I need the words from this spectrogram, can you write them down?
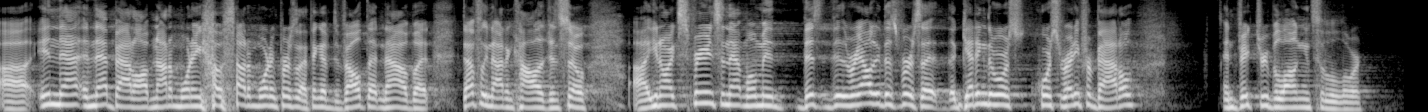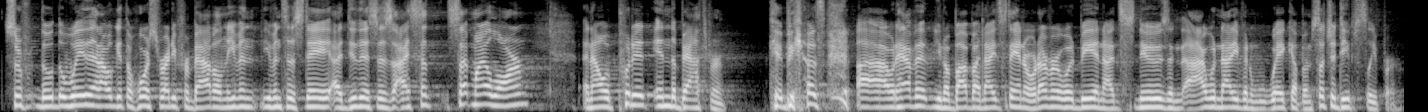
uh, in that in that battle, I'm not a morning. I was not a morning person. I think I've developed that now, but definitely not in college. And so, uh, you know, I experienced in that moment this the reality of this verse that getting the horse, horse ready for battle and victory belonging to the Lord. So the, the way that I would get the horse ready for battle, and even even to this day, I do this is I set set my alarm, and I would put it in the bathroom. Okay, because I would have it, you know, by my nightstand or whatever it would be, and I'd snooze, and I would not even wake up. I'm such a deep sleeper,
